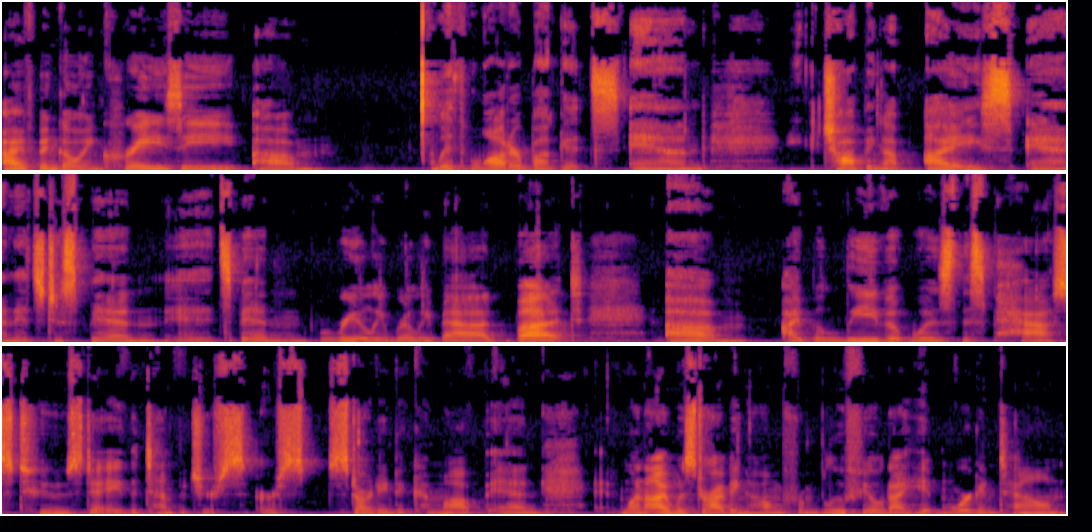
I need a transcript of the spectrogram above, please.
I've been going crazy um, with water buckets and chopping up ice and it's just been it's been really really bad. But um, I believe it was this past Tuesday the temperatures are starting to come up. And when I was driving home from Bluefield I hit Morgantown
